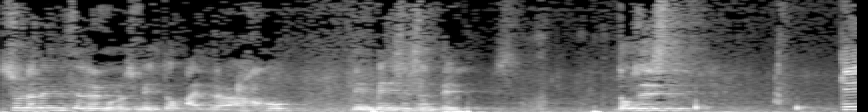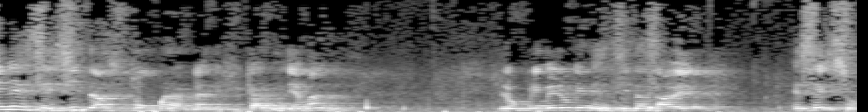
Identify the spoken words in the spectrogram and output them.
solamente es el reconocimiento al trabajo de meses anteriores. Entonces, ¿qué necesitas tú para planificar un diamante? Lo primero que necesitas saber es eso.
